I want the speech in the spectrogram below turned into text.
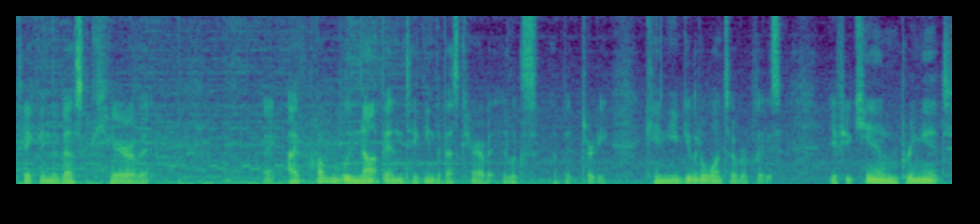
taking the best care of it. I've probably not been taking the best care of it. It looks a bit dirty. Can you give it a once over, please? If you can, bring it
